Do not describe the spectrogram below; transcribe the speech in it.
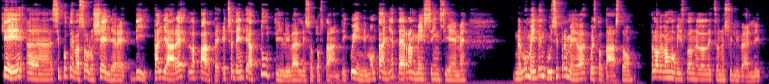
che eh, si poteva solo scegliere di tagliare la parte eccedente a tutti i livelli sottostanti, quindi montagna e terra messi insieme, nel momento in cui si premeva questo tasto. L'avevamo visto nella lezione sui livelli.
